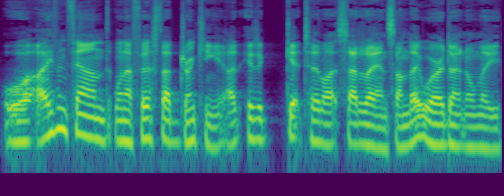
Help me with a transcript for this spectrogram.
Or I even found when I first started drinking it, it'd get to like Saturday and Sunday where I don't normally.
